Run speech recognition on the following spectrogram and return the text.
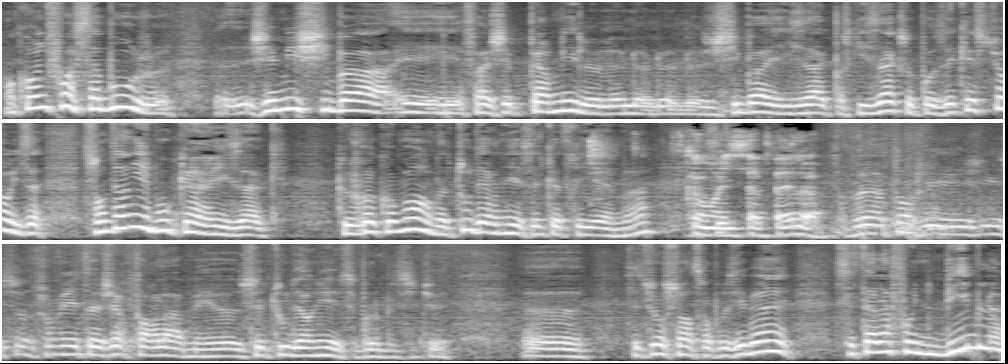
encore une fois, ça bouge. Euh, j'ai mis Shiba, et, enfin, j'ai permis le, Shiba et Isaac, parce qu'Isaac se pose des questions. son dernier bouquin, Isaac, que je recommande, le tout dernier, c'est le quatrième. Hein. Comment il s'appelle? Attends, j'ai sur, mes étagères par là, mais euh, c'est le tout dernier, c'est pas le. Euh, c'est toujours sur l'entreprise libérée. C'est à la fois une Bible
